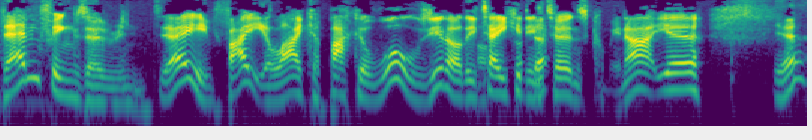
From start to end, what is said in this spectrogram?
Them things are in, they fight you like a pack of wolves. You know, they take it in turns coming at you. Yeah.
